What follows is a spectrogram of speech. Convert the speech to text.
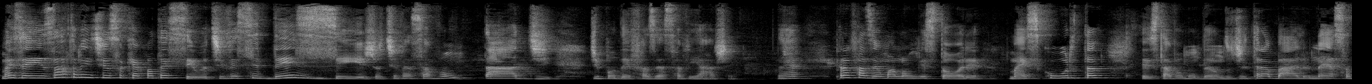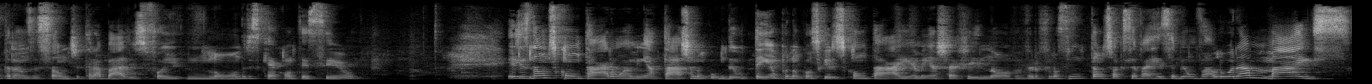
Mas é exatamente isso que aconteceu. Eu tive esse desejo, eu tive essa vontade de poder fazer essa viagem, né? Para fazer uma longa história mais curta, eu estava mudando de trabalho. Nessa transição de trabalho, isso foi em Londres que aconteceu. Eles não descontaram a minha taxa, não deu tempo, não conseguiram descontar. E a minha chefe nova virou falou assim: então, só que você vai receber um valor a mais.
